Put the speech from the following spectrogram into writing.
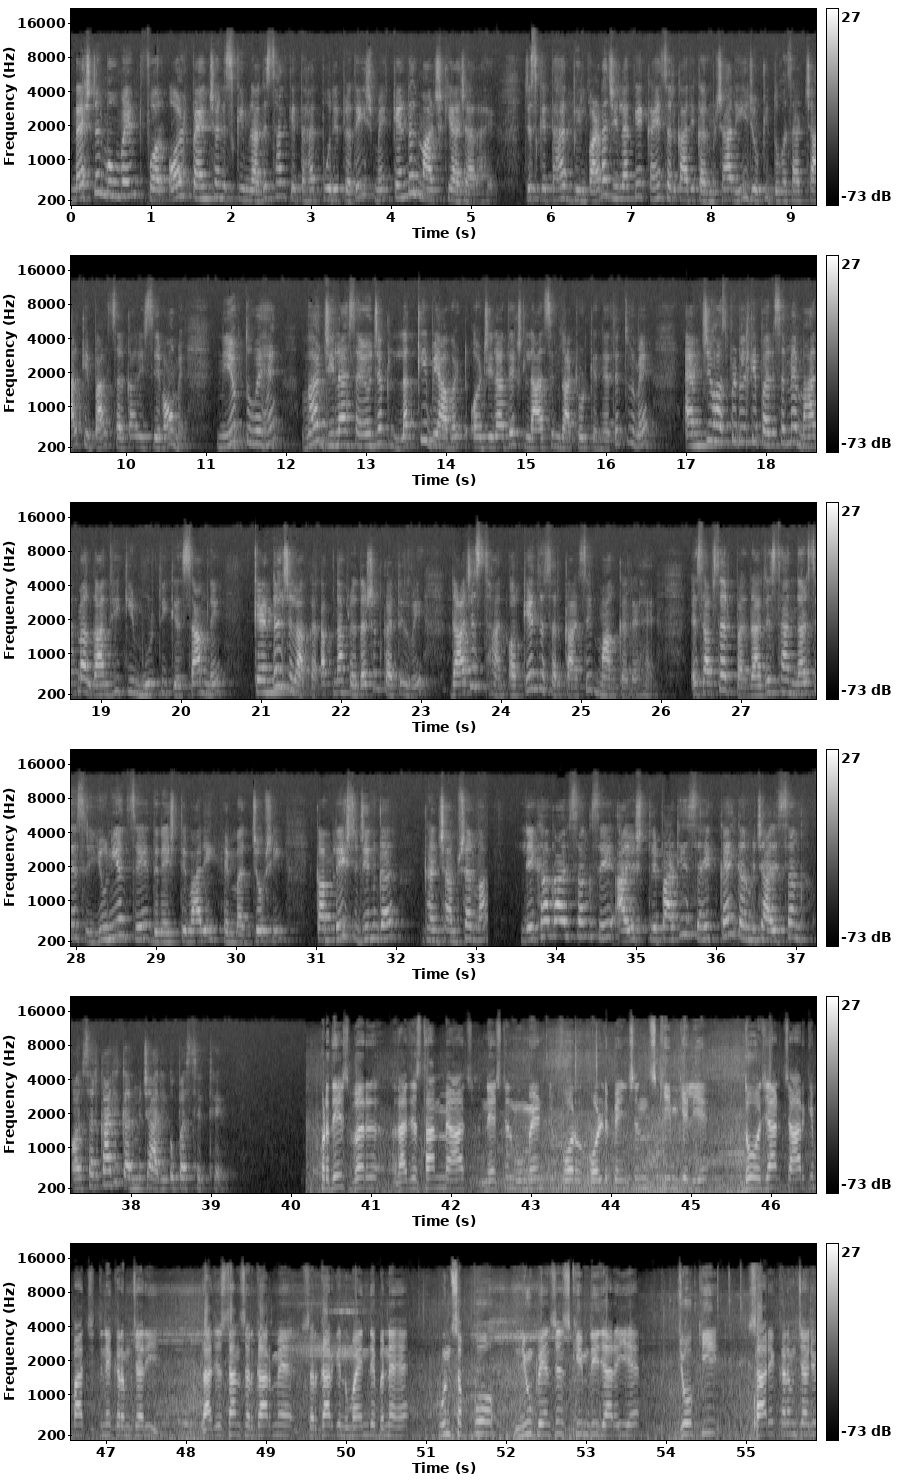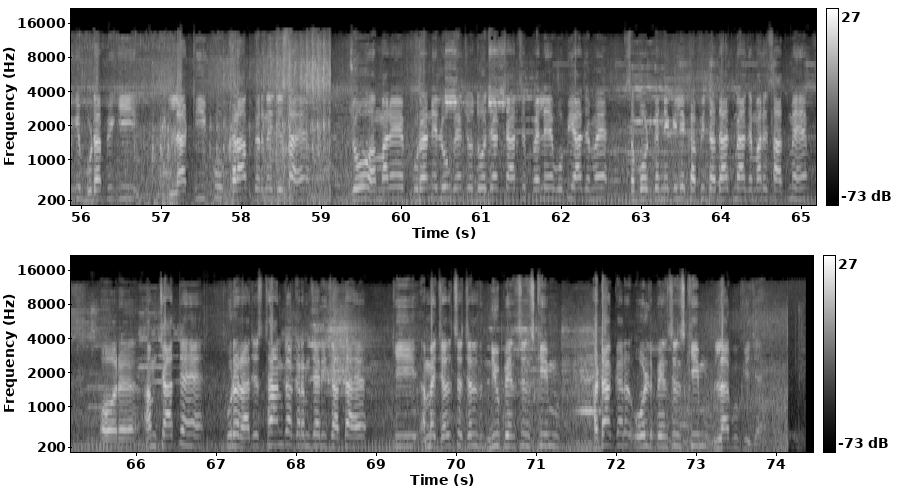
National movement for old pension scheme Rajasthan के तहत पूरे प्रदेश में कैंडल मार्च किया जा रहा है, जिसके तहत भीलवाड़ा जिला के कई सरकारी कर्मचारी, जो कि 2004 के बाद सरकारी सेवाओं में नियुक्त हुए हैं, वह जिला संयोजक लक्की ब्यावट और जिलाध्यक्ष लाल सिंह राठौड़ के नेतृत्व में एमजी हॉस्पिटल के परिसर में महात्मा गांधी की मूर्ति के सामने कैंडल जलाकर अपना प्रदर्शन करते हुए राजस्थान और केंद्र सरकार से मांग कर रहे हैं। इस अवसर पर राजस्थान नर्सेस यूनियन से दिनेश तिवारी, हिम्मत जोशी, कमलेश जिनगर, घनश्याम शर्मा, लेखाकार संघ से आयुष त्रिपाठी सहित कई कर्मचारी संघ और सरकारी कर्मचारी उपस्थित थे। प्रदेश भर राजस्थान में आज national movement for old pension scheme के लिए 2004 के बाद जितने कर्मचारी राजस्थान सरकार में, सरकार के नुमाइंदे बने हैं, उन सबको न्यू पेंशन स्कीम दी जा रही है, जो कि सारे कर्मचारियों के बुढ़ापे की लाठी को खराब करने जैसा है। जो हमारे पुराने लोग हैं, जो 2004 से पहले हैं, वो भी आज हमें सपोर्ट करने के लिए काफ़ी तादाद में आज हमारे साथ में हैं। और हम चाहते हैं, पूरा राजस्थान का कर्मचारी चाहता है कि हमें जल्द से जल्द न्यू पेंशन स्कीम हटाकर ओल्ड पेंशन स्कीम लागू की जाए।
